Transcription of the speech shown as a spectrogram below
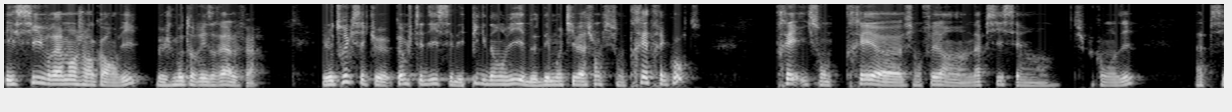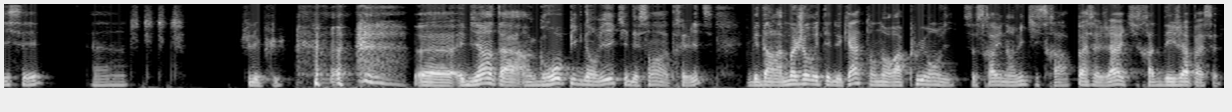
Et si vraiment j'ai encore envie, ben, je m'autoriserai à le faire. Et le truc, c'est que, comme je t'ai dit, c'est des pics d'envie et de démotivation qui sont très très courtes. Ils sont très. Euh, si on fait un abscisse et un. Je sais plus comment on dit. Abscisse et. Euh, je l'ai plus. euh, eh bien, tu as un gros pic d'envie qui descend très vite. Mais dans la majorité des cas, tu n'en auras plus envie. Ce sera une envie qui sera passagère et qui sera déjà passée.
